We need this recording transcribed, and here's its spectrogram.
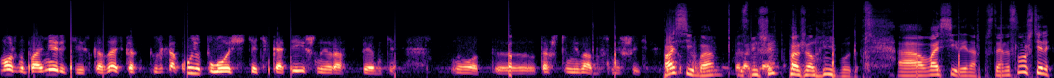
Можно померить и сказать, как, за какую площадь эти копеечные расценки. Вот, э, так что не надо смешить. Спасибо. Смешить, пожалуй, не буду. А, Василий, наш постоянный слушатель.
